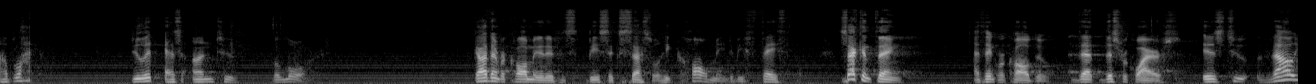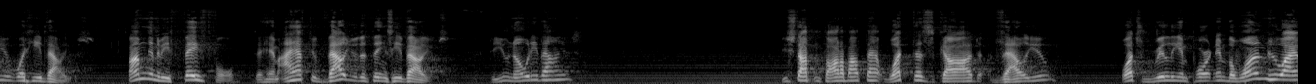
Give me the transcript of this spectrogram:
of life. Do it as unto the Lord. God never called me to be successful, He called me to be faithful. Second thing I think we're called to, that this requires, is to value what He values. If I'm going to be faithful to Him, I have to value the things He values. Do you know what He values? You stopped and thought about that? What does God value? What's really important to him? The one who I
